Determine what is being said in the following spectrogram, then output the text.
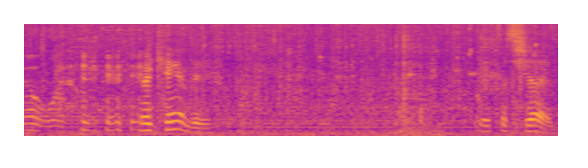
No way. It can't be. It's a shed.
